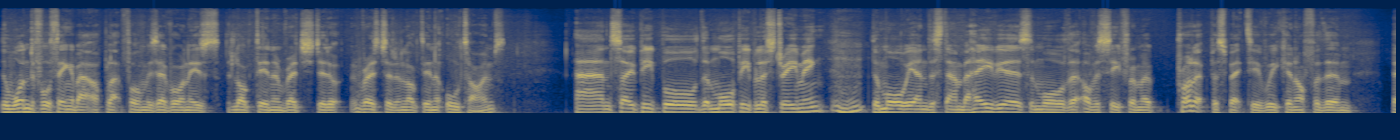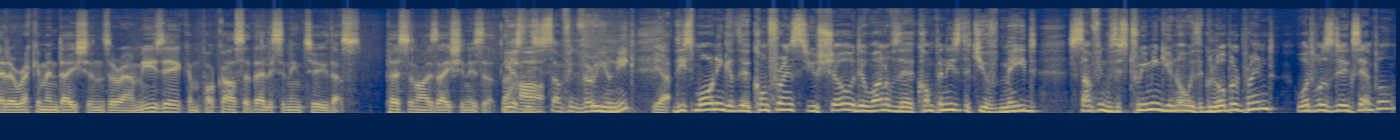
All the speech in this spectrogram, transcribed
the wonderful thing about our platform is everyone is logged in and registered, registered and logged in at all times. And so people, the more people are streaming, the more we understand behaviors, the more that obviously from a product perspective, we can offer them better recommendations around music and podcasts that they're listening to. That's personalization is at the yes, heart. this is something very unique. Yeah. This morning at the conference, you showed uh, one of the companies that you've made something with the streaming, you know, with a global brand. What was the example?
